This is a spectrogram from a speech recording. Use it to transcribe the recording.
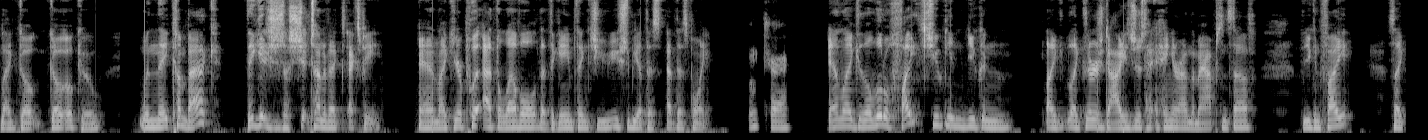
like go go oku when they come back they get just a shit ton of X- xp and like you're put at the level that the game thinks you, you should be at this at this point. Okay. and like the little fights you can you can like like there's guys just ha- hanging around the maps and stuff that you can fight it's like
